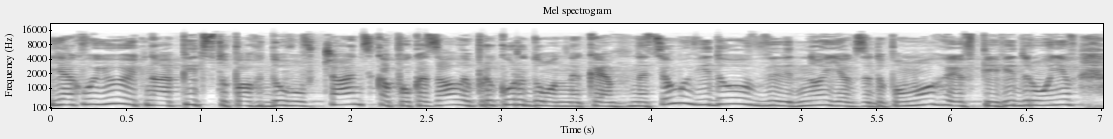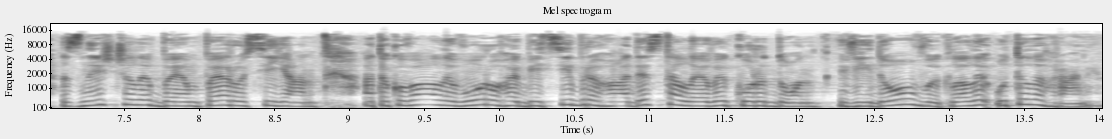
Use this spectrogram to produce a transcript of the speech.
Як воюють на підступах до Вовчанська, показали прикордонники. На цьому відео видно, як за допомогою впівдронів знищили БМП росіян. Атакували ворога бійці бригади Сталевий кордон. Відео виклали у телеграмі.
